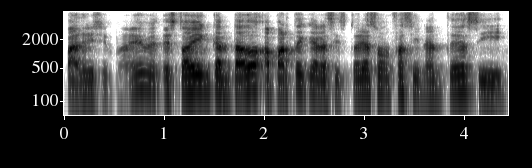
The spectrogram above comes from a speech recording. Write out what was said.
padrísima. ¿eh? Estoy encantado. Aparte que las historias son fascinantes y,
